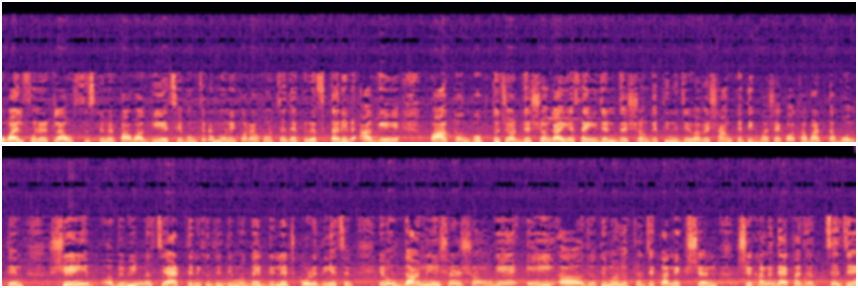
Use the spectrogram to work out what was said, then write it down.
মোবাইল ফোনের ক্লাউড সিস্টেমে পাওয়া গিয়েছে। এবং যেটা মনে করা হচ্ছে যে গ্রেফতারির আগে পাক গুপ্তচরদের সঙ্গে, আইএসআই এজেন্টদের সঙ্গে তিনি যেভাবে সাংকেতিক ভাষায় কথাবার্তা বলতেন, সেই বিভিন্ন চ্যাট তিনি কিন্তু ইতিমধ্যে ডিলিট করে দিয়েছেন। এবং দানিশের সঙ্গে এই জ্যোতি মালহোত্রার যে কানেকশন সেখানে দেখা যাচ্ছে যে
